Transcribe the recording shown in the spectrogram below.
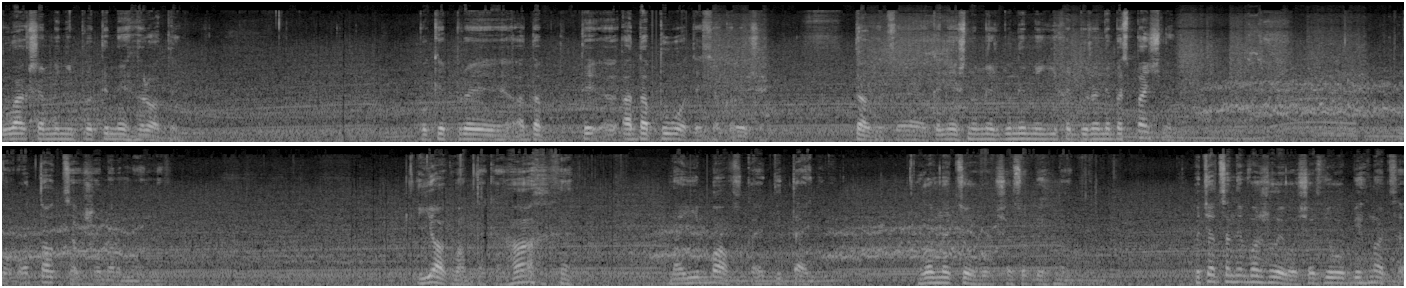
легше мені проти них грати. Поки при адапти... адаптуватися, коротше. Так, це, звісно, між ними їхати дуже небезпечно. Ну, отак це вже нормально. Як вам таке, га? Наїбав, як дітей. Головне цього зараз обігнати. Хоча це не важливо, зараз його обігнати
